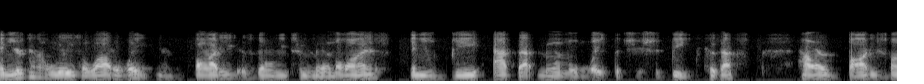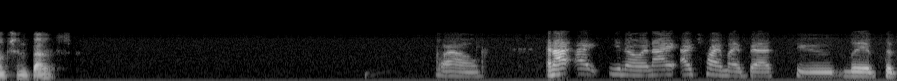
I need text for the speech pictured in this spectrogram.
and you're going to lose a lot of weight. Your body is going to normalize, and you'll be at that normal weight that you should be because that's how our bodies function best. Wow. And I, I you know, and I, I try my best to live the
